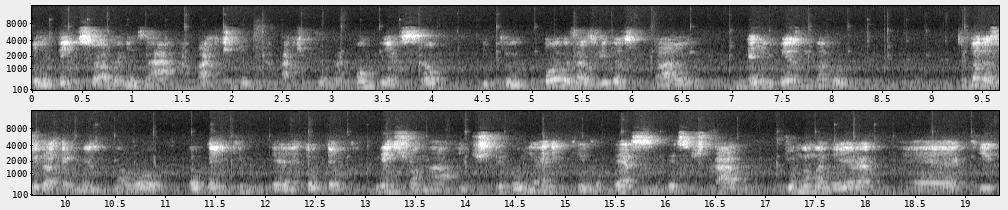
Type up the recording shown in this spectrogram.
ele tem que se organizar a partir de, a partir de uma compreensão de que todas as vidas valem, têm o mesmo valor. Se todas as vidas têm o mesmo valor, eu tenho que, é, eu tenho que mencionar e distribuir a riqueza desse, desse Estado de uma maneira é, que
